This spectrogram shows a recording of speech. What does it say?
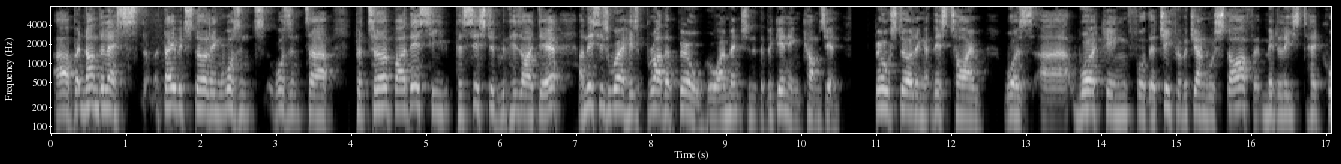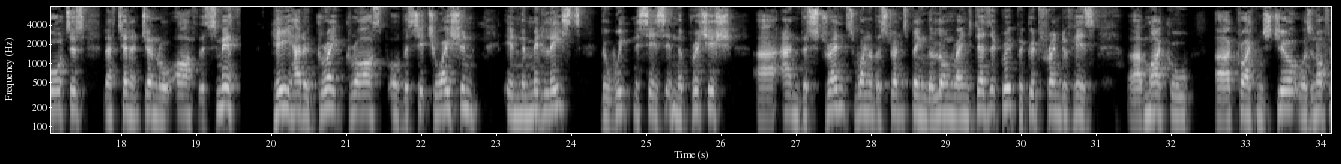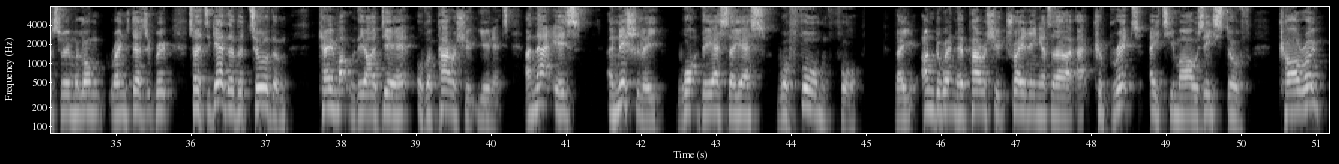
Uh, but nonetheless, David Stirling wasn't wasn't uh, perturbed by this. He persisted with his idea, and this is where his brother Bill, who I mentioned at the beginning, comes in. Bill Stirling at this time was uh, working for the Chief of the General Staff at Middle East headquarters, Lieutenant General Arthur Smith. He had a great grasp of the situation in the Middle East, the weaknesses in the British uh, and the strengths. One of the strengths being the Long Range Desert Group. A good friend of his, uh, Michael uh, Crichton Stuart, was an officer in the Long Range Desert Group. So together, the two of them came up with the idea of a parachute unit, and that is initially what the SAS were formed for. They underwent their parachute training at, uh, at Kabrit, 80 miles east of Cairo.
